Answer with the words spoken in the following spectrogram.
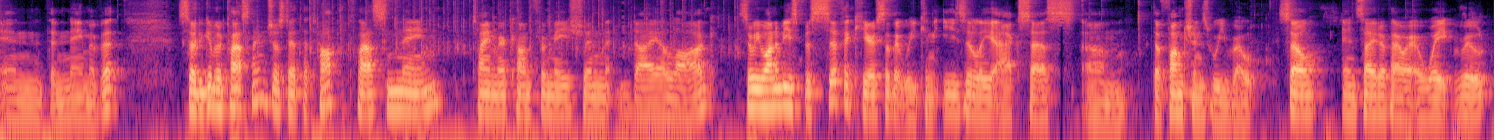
in the name of it. So to give it a class name, just at the top, class name, timer confirmation dialog. So we want to be specific here so that we can easily access um, the functions we wrote. So inside of our await root,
